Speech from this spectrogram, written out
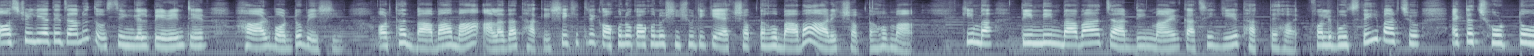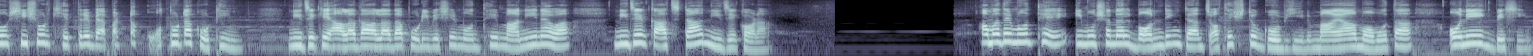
অস্ট্রেলিয়াতে জানো তো সিঙ্গেল পেরেন্টের হার বড্ড বেশি। অর্থাৎ বাবা, মা আলাদা থাকে, সেক্ষেত্রে কখনো কখনো শিশুটিকে এক সপ্তাহ বাবা আর এক সপ্তাহ মা। কিংবা তিন দিন বাবা, চার দিন মায়ের কাছে গিয়ে থাকতে হয়। ফলে বুঝতেই পারছ, একটা ছোট্ট শিশুর ক্ষেত্রে ব্যাপারটা কতটা কঠিন। নিজেকে আলাদা আলাদা পরিবেশের মধ্যে মানিয়ে নেওয়া, নিজের কাজটা নিজে করা। আমাদের মধ্যে ইমোশনাল বন্ডিংটা যথেষ্ট গভীর, মায়া, মমতা অনেক বেশি।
